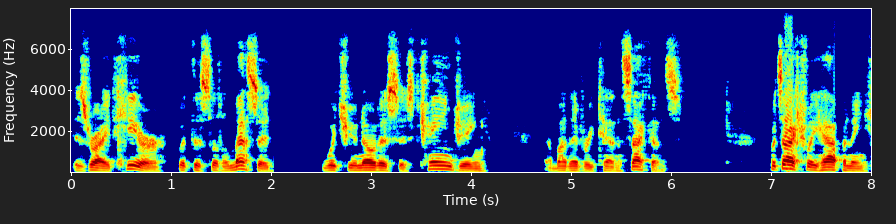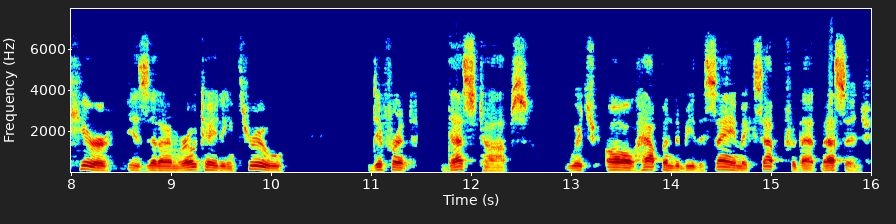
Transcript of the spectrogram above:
is right here with this little message, which you notice is changing about every 10 seconds. What's actually happening here is that I'm rotating through different desktops, which all happen to be the same except for that message.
